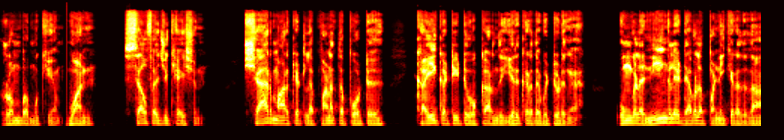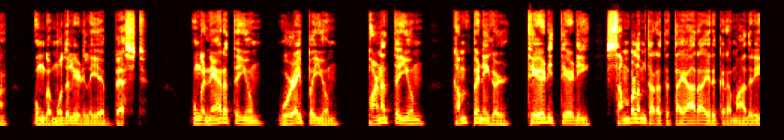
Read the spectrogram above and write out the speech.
ரொம்ப முக்கியம். ஒன் செல்ஃப் எஜுகேஷன் ஷேர் மார்க்கெட்ல பணத்தை போட்டு கை கட்டிட்டு உட்கார்ந்து இருக்கிறத விட்டுடுங்க. உங்களை நீங்களே டெவலப் பண்ணிக்கிறது தான் உங்க முதலீடுலயே பெஸ்ட் உங்க நேரத்தையும் உழைப்பையும் பணத்தையும் கம்பெனிகள் தேடி தேடி சம்பளம் தரத்து தயாரா இருக்கிற மாதிரி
